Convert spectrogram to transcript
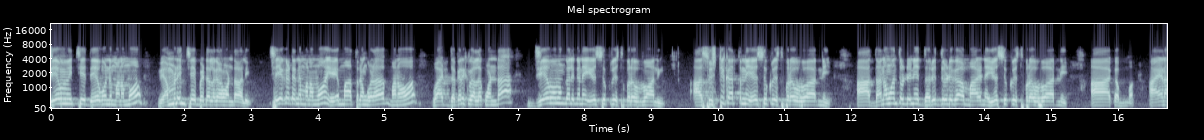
జీవం ఇచ్చే దేవుణ్ణి మనము వెంబడించే బిడ్డలుగా ఉండాలి. చీకటిని మనము ఏమాత్రం కూడా మనం వాటి దగ్గరికి వెళ్ళకుండా జీవం కలిగిన యేసుక్రీస్తు ప్రభువాన్ని ఆ సృష్టికర్తని యేసుక్రీస్తు ప్రభు వారిని ఆ ధనవంతుడిని దరిద్రుడిగా మారిన యేసుక్రీస్తు ప్రభు వారిని ఆ యొక్క ఆయన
